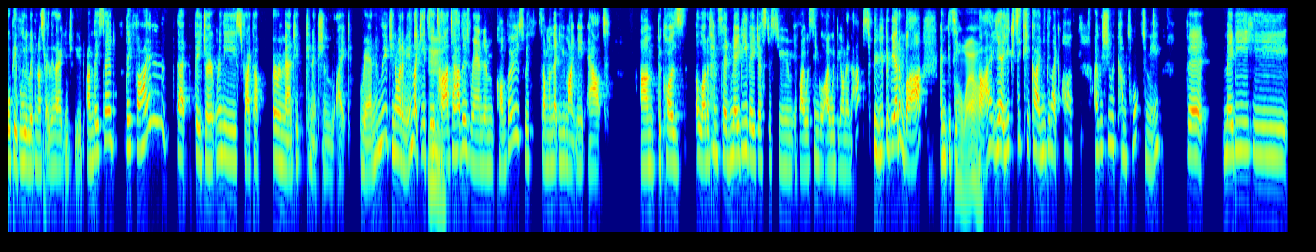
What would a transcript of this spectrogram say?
or people who live in Australia that I interviewed, um, they said they find that they don't really strike up a romantic connection like randomly. Do you know what I mean? Like it's it's Mm. hard to have those random convos with someone that you might meet out, um, because a lot of them said maybe they just assume if I was single I would be on an app. So you could be at a bar and you could see Oh a wow. guy. Yeah, you could see a cute guy and you'd be like, oh, I wish you would come talk to me, but maybe he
